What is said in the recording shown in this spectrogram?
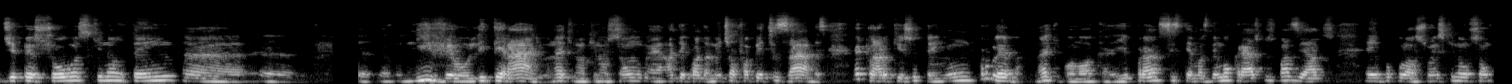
de pessoas que não têm uh, uh, nível literário, né, que, não, que não são é, adequadamente alfabetizadas. É claro que isso tem um problema, né, que coloca aí para sistemas democráticos baseados em populações que não são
